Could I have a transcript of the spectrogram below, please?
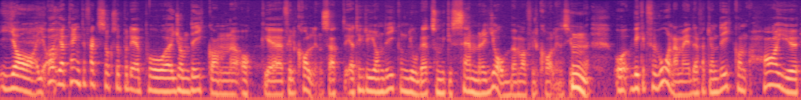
ja, Ja, ja. jag tänkte faktiskt också på det på John Deacon och eh, Phil Collins. Att jag tyckte John Deacon gjorde ett så mycket sämre jobb än vad Phil Collins gjorde. Mm. Och vilket förvånar mig, därför att John Deacon har ju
